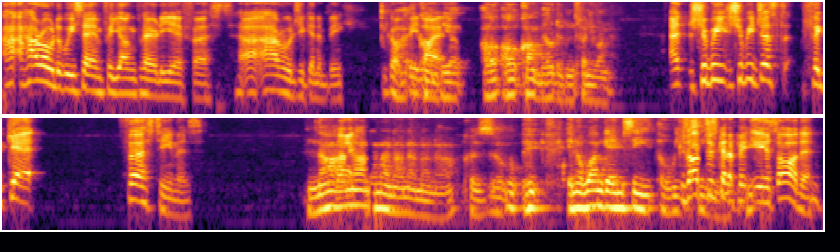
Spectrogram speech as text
how old are we saying for young player of the year first? How, how old are you going to be? You got to Uh, be like. can't be, I, I can't be older than 21. and should we should we just forget first teamers? No, Like- no, no, no, no, no, no, no. Because in a one game season, Because I'm just going to pick ESR then.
